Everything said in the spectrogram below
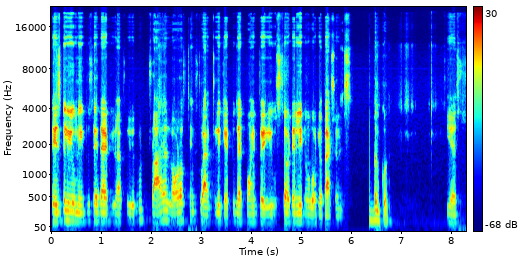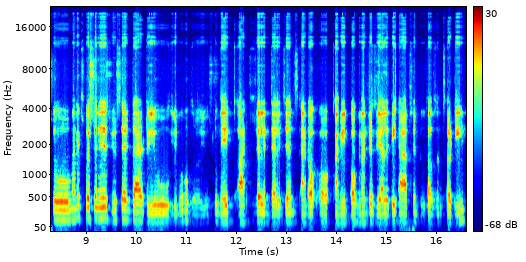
basically, you mean to say that you have to, you know, try a lot of things to actually get to that point where you certainly know what your passion is. bilkul Yes. So my next question is: You said that you you know uh, used to make artificial intelligence and uh, uh, I mean augmented reality apps in 2013.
